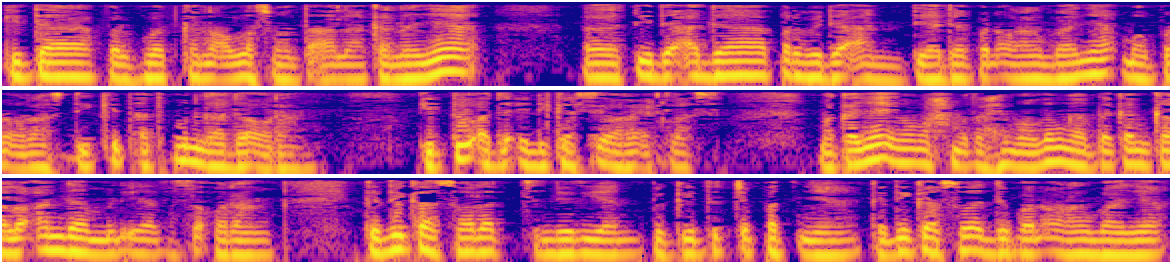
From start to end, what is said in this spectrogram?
kita berbuat karena Allah SWT. Karenanya e, tidak ada perbedaan di hadapan orang banyak maupun orang sedikit ataupun nggak ada orang itu ada indikasi orang ikhlas. Makanya Imam Ahmad rahimahullah mengatakan kalau anda melihat seseorang ketika sholat sendirian begitu cepatnya, ketika sholat di depan orang banyak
